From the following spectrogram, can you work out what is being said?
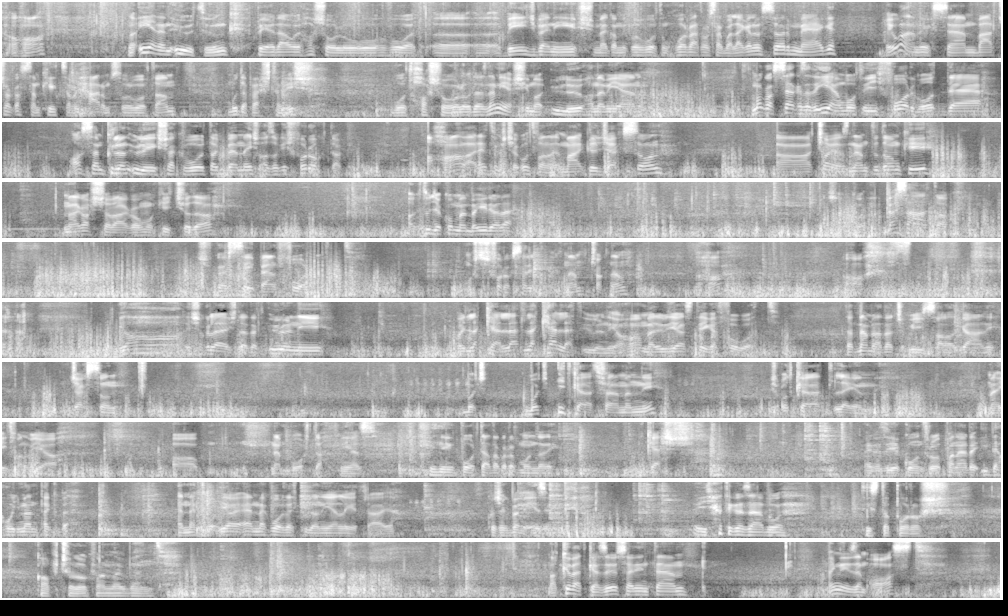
Aha. Na ilyenen ültünk, például hasonló volt ö, Bécsben is, meg amikor voltunk Horvátországban legelőször, meg ha jól emlékszem, bár csak azt hiszem kétszer vagy háromszor voltam, Budapesten is volt hasonló, de ez nem ilyen sima ülő, hanem ilyen maga a szerkezete ilyen volt, hogy így forgott, de azt hiszem külön ülések voltak benne, és azok is forogtak. Aha, várjátok csak, ott van Michael Jackson, A csaj az nem tudom ki, meg azt se vágom, hogy kicsoda. Aki tudja, kommentbe írja le. És akkor itt beszálltak, és akkor szépen forgott. Most is forog szerintetek, nem? Csak nem? Aha. Aha. ja, és akkor le is lehetett ülni, vagy le kellett, le kellett ülni, aha, mert ugye ez téged fogott. Tehát nem lehetett csak így szaladgálni. Jackson. Bocs, bocs, itt kellett felmenni, és ott kellett lejönni. Mert itt van ugye a, a nem porta, mi ez? Mindig portát akarok mondani. A cash. Meg az ugye kontrollpanel, de ide hogy mentek be? Ennek, ja, ennek volt egy külön ilyen létrája. Akkor csak benézünk. Így hát igazából tiszta poros kapcsolók vannak bent. Na a következő szerintem megnézem azt,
